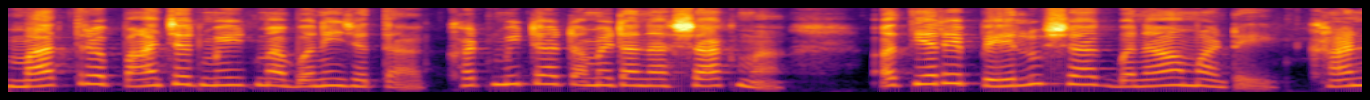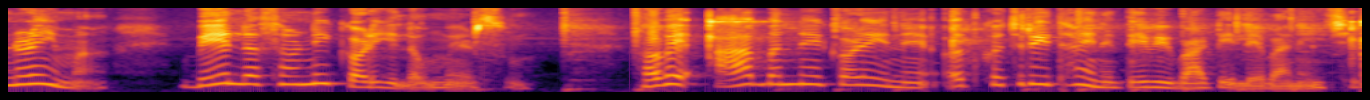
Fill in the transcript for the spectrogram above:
માત્ર પાંચ જ મિનિટમાં બની જતા ખટમીઠા ટમેટાના શાકમાં અત્યારે પહેલું શાક બનાવવા માટે ખાંડણીમાં બે લસણની કળી ઉમેરશું. હવે આ બંને કળીને અધકચરી થાય ને તેવી વાટી લેવાની છે.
